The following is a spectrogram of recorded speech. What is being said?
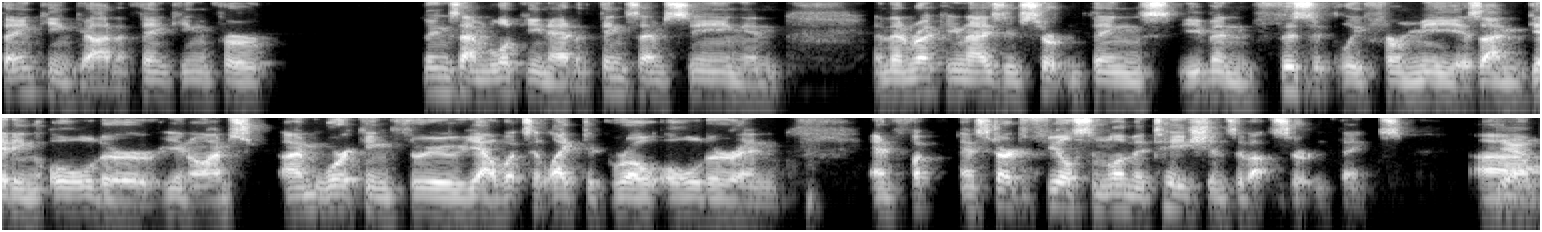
thanking God and thanking for things I'm looking at and things I'm seeing and and then recognizing certain things even physically for me as I'm getting older you know I'm I'm working through yeah what's it like to grow older and and and start to feel some limitations about certain things um, yeah.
